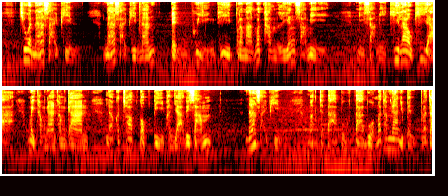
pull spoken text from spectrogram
ำชื่อว่าน้าสายพินน้าสายพินนั้นเป็นผู้หญิงที่ประมาณว่าทำเลี้ยงสามี มีสามีขี้เหล้าขี้ยา ไม่ทำงานทำการ แล้วก็ชอบตบตีพันยาด้วยซ้ำน้าสายพินมักจะตาปูตาบวมมาทำงานอยู่เป็นประจ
